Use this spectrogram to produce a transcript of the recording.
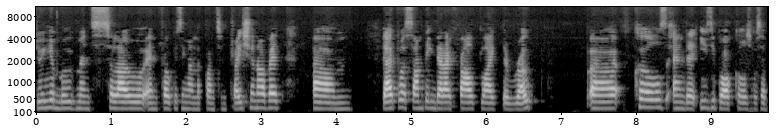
doing your movements slow and focusing on the concentration of it. Um, that was something that I felt like the rope uh, curls and the EZ bar curls was a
